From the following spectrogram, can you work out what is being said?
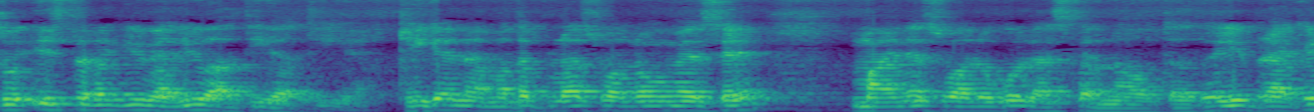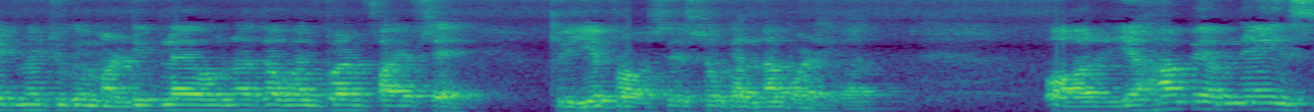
तो इस तरह की वैल्यू आती आती है। ठीक है ना? मतलब प्लस वालों में से माइनस वालों को लेस करना होता है। तो ये ब्रैकेट में चूँकि मल्टीप्लाई होना था 1.5 से तो ये प्रोसेस तो करना पड़ेगा। और यहाँ पे हमने इस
